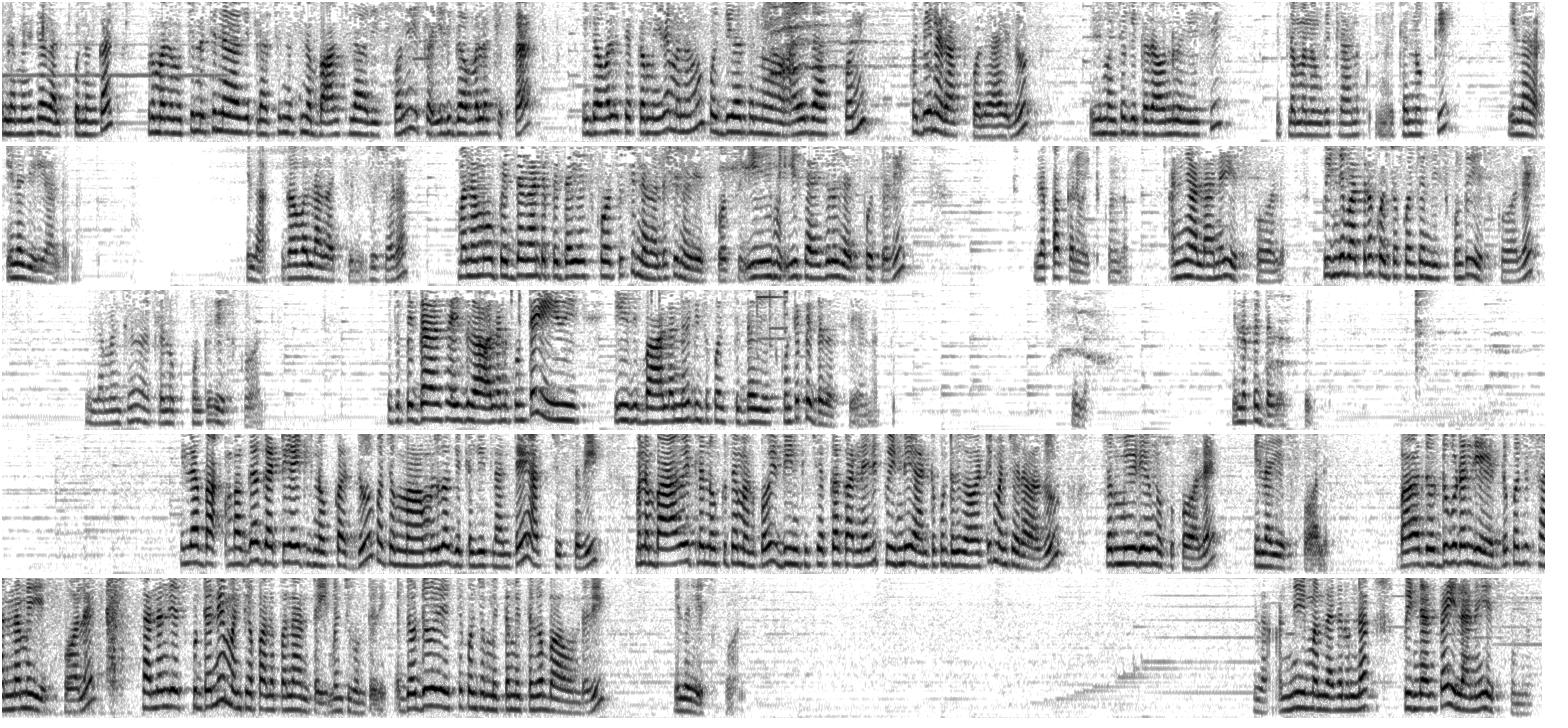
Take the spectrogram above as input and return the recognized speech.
ఇలా మంచిగా కలుపుకున్నాక ఇప్పుడు మనం చిన్న చిన్నగా ఇట్లా చిన్న చిన్న బాన్స్ లాగా తీసుకొని ఇట్లా ఇది గవ్వల చెక్క. ఈ గవ్వల చెక్క మీద మనము కొద్దిగా ఆయిల్ రాసుకొని కొద్దిగానే రాసుకోవాలి ఆయిల్. ఇది మంచిగా ఇట్లా రౌండ్గా చేసి ఇట్లా మనం ఇట్లా ఇట్లా నొక్కి ఇలా ఇలా చేయాలి ఇలా గవ్వలాగా వచ్చింది చూసారా మనము పెద్దగా అంటే పెద్దగా చేసుకోవచ్చు చిన్నగా అంటే చిన్నగా చేసుకోవచ్చు. ఈ ఈ సైజులో సరిపోతుంది. ఇలా పక్కన పెట్టుకుందాం. అన్నీ అలానే చేసుకోవాలి. పిండి మాత్రం కొంచెం కొంచెం తీసుకుంటూ చేసుకోవాలి. ఇలా మంచిగా అట్లా నొక్కుంటూ చేసుకోవాలి. కొంచెం పెద్ద సైజు కావాలనుకుంటే ఇది ఇది బాల్ అనేది కొంచెం కొంచెం పెద్దగా చేసుకుంటే పెద్దగా వస్తాయి అన్నట్టు. ఇలా. ఇలా పెద్దగా వస్తాయి. ఇలా బాగా గట్టిగా ఇట్లా నొక్కద్దు. కొంచెం మామూలుగా గిట్ల గిట్ల అంటే వచ్చేస్తుంది మనం బాగా ఇట్లా నొక్కుతాం అనుకో దీనికి చెక్క అనేది పిండి అంటుకుంటుంది కాబట్టి మంచిగా రాదు. కొంచెం మీడియం నొక్కుకోవాలి. ఇలా చేసుకోవాలి. బాగా దొడ్డు కూడా చేయొద్దు కొంచెం సన్నమే చేసుకోవాలి. సన్నం చేసుకుంటేనే మంచిగా పలపల అంటాయి మంచిగా ఉంటుంది. దొడ్డుగా చేస్తే కొంచెం మెత్త మెత్తగా బాగుండదు. ఇలా చేసుకోవాలి. ఇలా అన్ని మన దగ్గర ఉన్న పిండి అంతా ఇలానే చేసుకుందాం.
